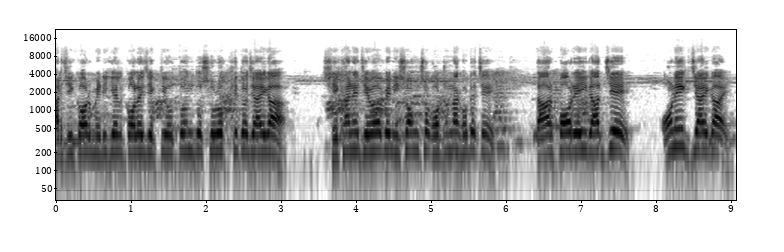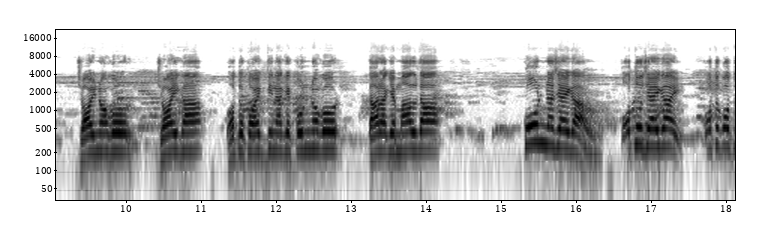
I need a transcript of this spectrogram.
আরজিকর মেডিকেল কলেজ একটি অত্যন্ত সুরক্ষিত জায়গা। সেখানে যেভাবে নৃশংস ঘটনা ঘটেছে, তারপর এই রাজ্যে অনেক জায়গায়, জয়নগর, জয়গাঁ, গত কয়েকদিন আগে কোন্নগর, তার আগে মালদা কোন না জায়গা? কত জায়গায়? কত কত?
